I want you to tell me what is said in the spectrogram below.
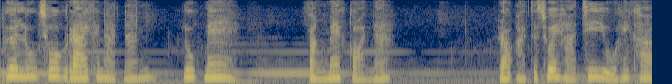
เพื่อนลูกโชคร้ายขนาดนั้น ลูกแม่ ฟังแม่ก่อนนะ เราอาจจะช่วยหาที่อยู่ให้เขา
